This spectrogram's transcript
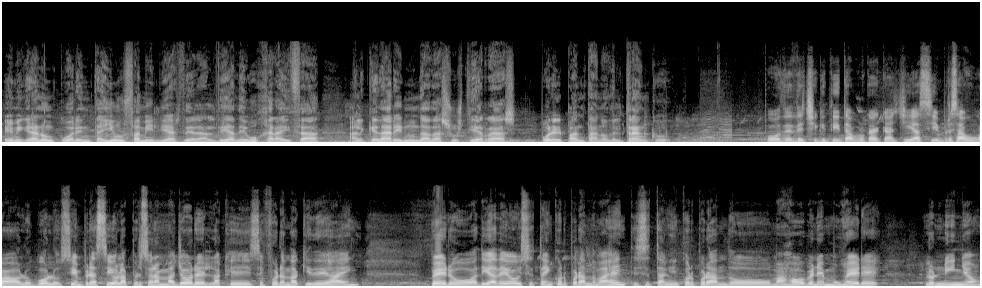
emigraron 41 familias de la aldea de Bujaraiza al quedar inundadas sus tierras por el pantano del Tranco. Pues desde chiquitita, porque allí siempre se ha jugado a los bolos, siempre ha sido las personas mayores las que se fueron de aquí de Jaén, pero a día de hoy se está incorporando más gente, se están incorporando más jóvenes, mujeres, los niños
